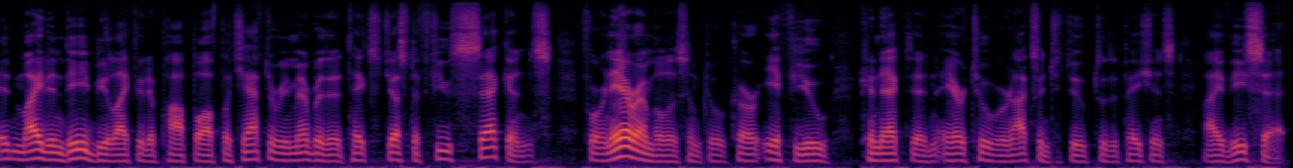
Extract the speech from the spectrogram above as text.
It might indeed be likely to pop off, but you have to remember that it takes just a few seconds for an air embolism to occur if you connect an air tube or an oxygen tube to the patient's IV set.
